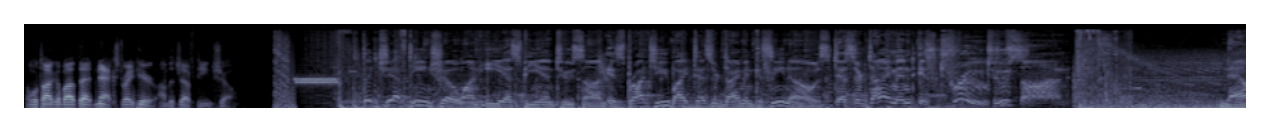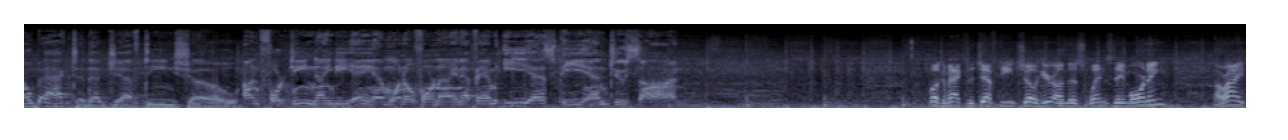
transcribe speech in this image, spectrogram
And we'll talk about that next, right here on The Jeff Dean Show. Jeff Dean Show on ESPN Tucson is brought to you by Desert Diamond Casinos. Desert Diamond is true Tucson. Now back to the Jeff Dean Show on 1490 AM 1049 FM ESPN Tucson. Welcome back to the Jeff Dean Show here on this Wednesday morning. All right,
